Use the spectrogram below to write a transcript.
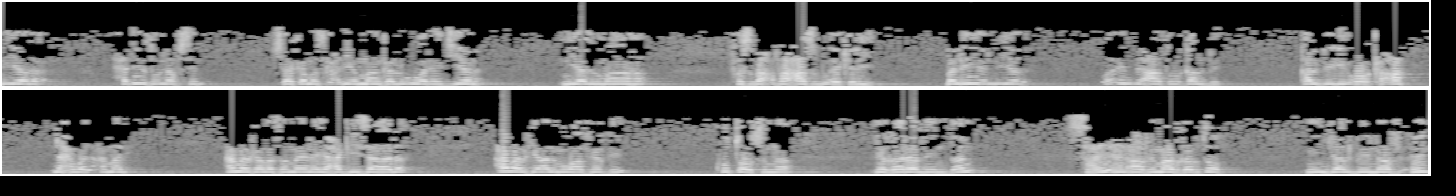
niyada. Xadiidu nafsin sheeko maskaxdiiyo maanka lagu wareejiyana niyadu ma aha fasbax faxasbu ee keliya. Bal hiya niyada waa inbixaatu lqalbi qalbigii oo kaca naxwa alcamali camalka la sameynaya xaggiisa aada camalkii almuwaafiqi ku toosnaa ligaradin dan saxiixin caafimaad qabto min jalbi nafcin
